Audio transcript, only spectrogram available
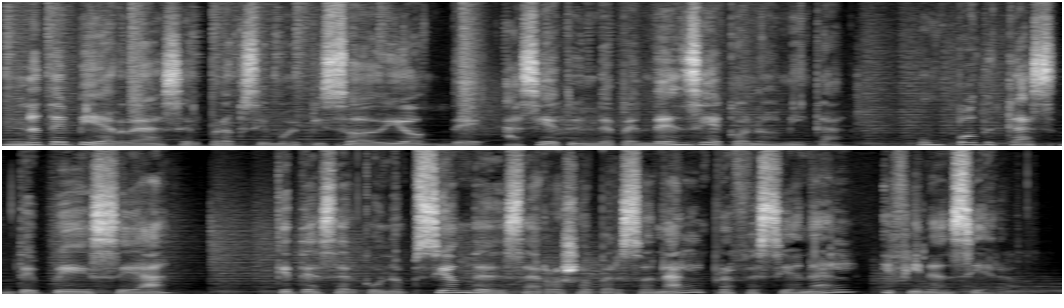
No te pierdas el próximo episodio de Hacia tu Independencia Económica, un podcast de PSA que te acerca una opción de desarrollo personal, profesional y financiero.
